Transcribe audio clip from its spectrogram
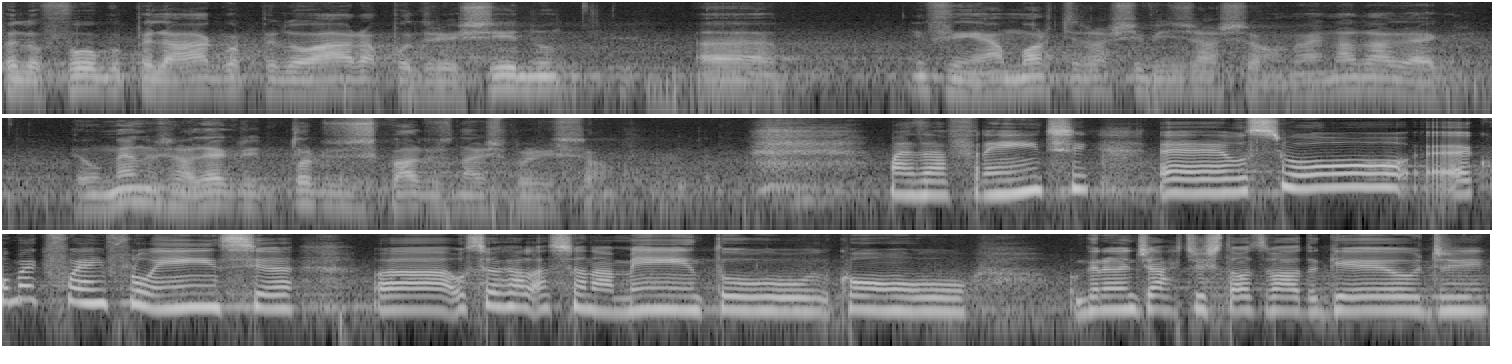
pelo fogo, pela água, pelo ar apodrecido, enfim, a morte da civilização, não é nada alegre. É o menos alegre de todos os quadros na exposição mais à frente. É, o senhor, é, como é que foi a influência, uh, o seu relacionamento com o grande artista Oswaldo Guild,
